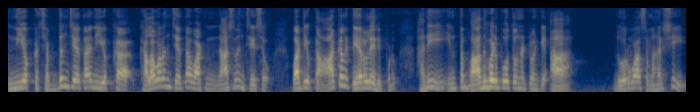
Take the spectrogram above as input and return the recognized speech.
నీ యొక్క శబ్దం చేత నీ యొక్క కలవరం చేత వాటిని నాశనం చేసావు. వాటి యొక్క ఆకలి తీరలేదు ఇప్పుడు. అని ఇంత బాధపడిపోతున్నటువంటి ఆ దూర్వాస మహర్షి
